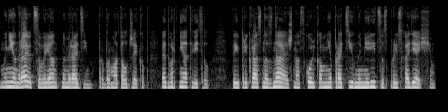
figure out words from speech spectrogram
«Мне нравится вариант номер один», – пробормотал Джейкоб. Эдвард не ответил. «Ты прекрасно знаешь, насколько мне противно мириться с происходящим»,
